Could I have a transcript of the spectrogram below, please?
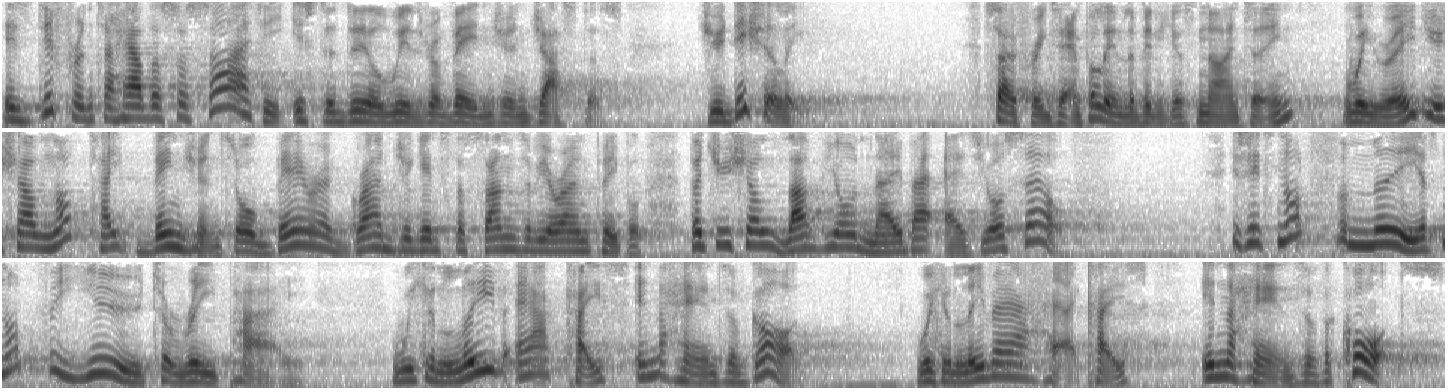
is different to how the society is to deal with revenge and justice judicially. So, for example, in Leviticus 19, we read, You shall not take vengeance or bear a grudge against the sons of your own people, but you shall love your neighbour as yourself. You see, it's not for me, it's not for you to repay. We can leave our case in the hands of God. We can leave our ha- case in the hands of the courts.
